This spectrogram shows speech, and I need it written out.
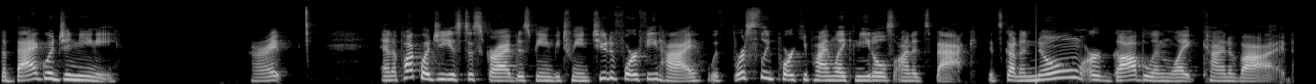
the Bagwajanini. All right. And a pukwudgie is described as being between two to four feet high with bristly porcupine like needles on its back. It's got a gnome or goblin like kind of vibe.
